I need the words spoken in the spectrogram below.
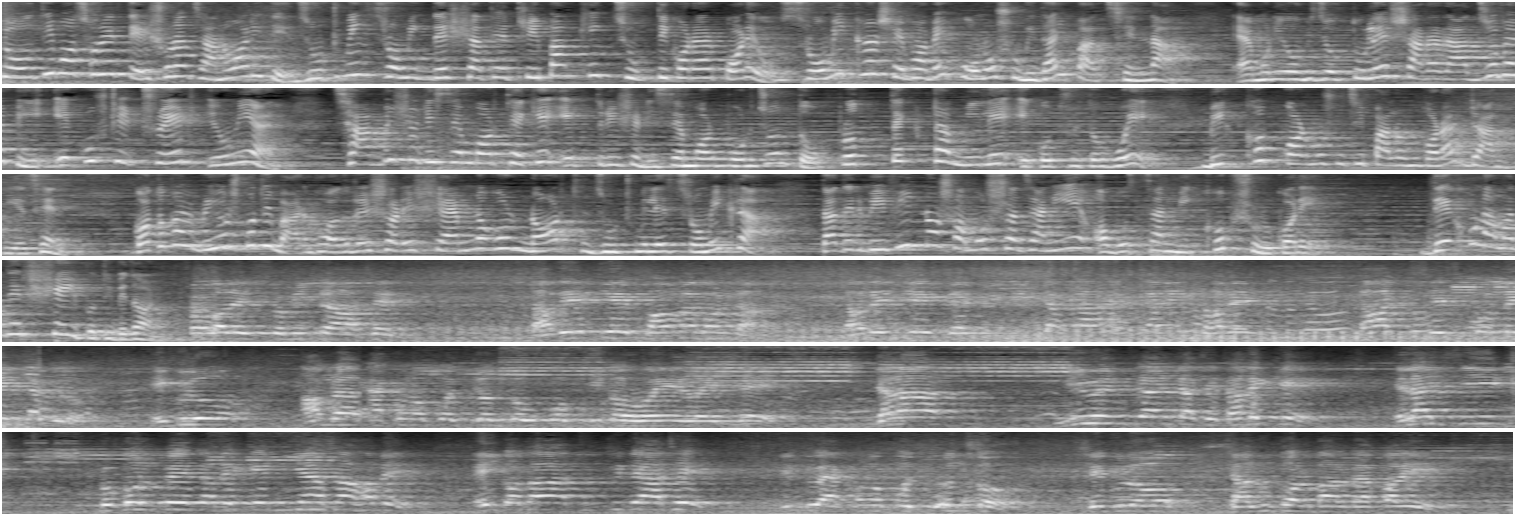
চলতি বছরের তেসরা জানুয়ারিতে জুটমিল শ্রমিকদের সাথে ত্রিপাক্ষিক চুক্তি করার পরেও শ্রমিকরা সেভাবে কোনো সুবিধাই পাচ্ছেন না। এমনই অভিযোগ তুলে সারা রাজ্যব্যাপী একুশটি ট্রেড ইউনিয়ন ছাব্বিশে ডিসেম্বর থেকে একত্রিশে ডিসেম্বর পর্যন্ত প্রত্যেকটা মিলে একত্রিত হয়ে বিক্ষোভ কর্মসূচি পালন করার ডাক দিয়েছেন। গতকাল বৃহস্পতিবার ভদ্রেশ্বরের শ্যামনগর নর্থ জুট মিলের শ্রমিকরা তাদের বিভিন্ন সমস্যা জানিয়ে অবস্থান বিক্ষোভ শুরু করে। দেখুন আমাদের সেই প্রতিবেদন। সকলের শ্রমিকরা আছেন। তাদের যে পাওনা গন্ডা তাদের যে গ্র্যাচুইটির টাকা এককালীনভাবে কাজ শেষ করলেই থাকল এগুলো আমরা এখনও পর্যন্ত উপকৃত হয়ে রয়েছে। যারা নিউ এন্ট্রান্ট আছে, তাদেরকে এলআইসি প্রকল্পে তাদেরকে নিয়ে আসা হবে। এই কথা চুক্তিতে আছে, কিন্তু এখনও পর্যন্ত সেগুলো চালু করবার ব্যাপারে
